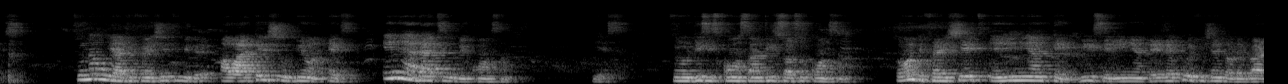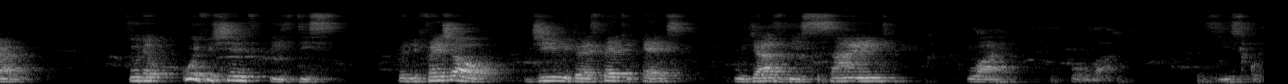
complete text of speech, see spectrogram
x. So now we are differentiating with the, our attention will be on x. Any other thing will be constant. Yes. So this is constant, this is also constant. So to differentiate a linear thing. This is a linear thing. It's a coefficient of the variable. So the coefficient is this. So the differential of g with respect to x will just be sine y over z squared.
